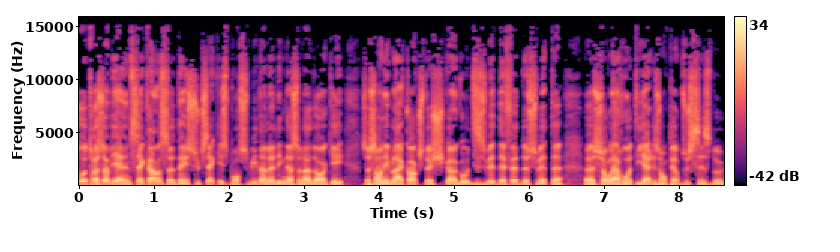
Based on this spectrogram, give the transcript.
outre ça, il y a une séquence d'insuccès qui se poursuit dans la Ligue nationale de hockey. Ce sont les Blackhawks de Chicago, 18 défaites de suite euh, sur la route. Hier, ils ont perdu 6-2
